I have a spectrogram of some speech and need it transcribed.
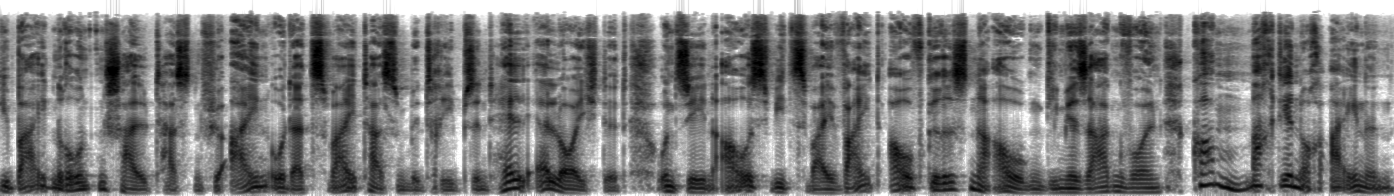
Die beiden runden Schalttasten für ein oder zwei Tassenbetrieb sind hell erleuchtet beleuchtet und sehen aus wie zwei weit aufgerissene Augen, die mir sagen wollen, komm, mach dir noch einen.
